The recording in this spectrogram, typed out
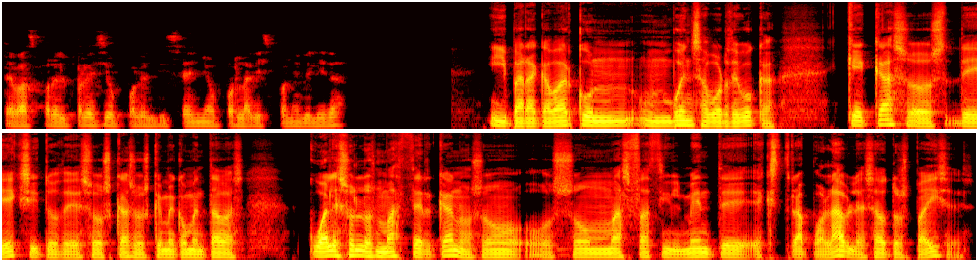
te vas por el precio, por el diseño, por la disponibilidad. Y para acabar con un buen sabor de boca, ¿qué casos de éxito de esos casos que me comentabas, cuáles son los más cercanos o, son más fácilmente extrapolables a otros países?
